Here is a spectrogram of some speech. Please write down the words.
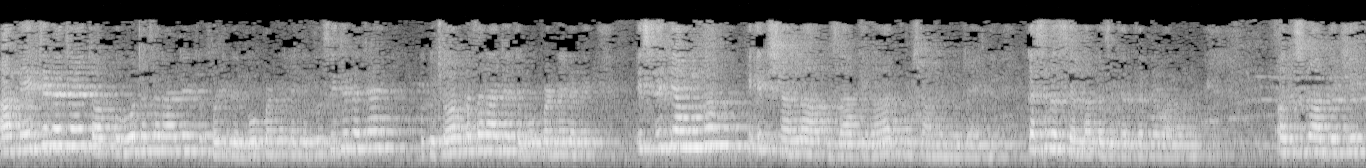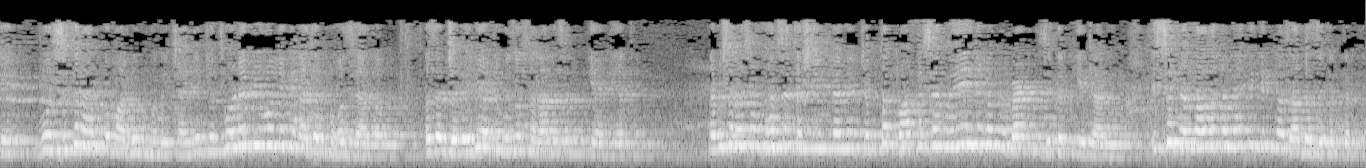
آپ ایک جگہ جائیں تو آپ کو وہ نظر آ جائے تو تھوڑی دیر وہ پڑھنے لگے، دوسری جگہ جائیں تو کچھ اور نظر آ جائے تو وہ پڑھنے لگے۔ اس سے کیا ہوگا کہ انشاءاللہ آپ ذاکرات میں شامل ہو جائیں گے، کثرت سے اللہ کا ذکر کرنے والوں میں۔ اور اس میں آپ دیکھیے کہ وہ ذکر آپ کو معلوم ہونی چاہیے، جو تھوڑے بھی ہو لیکن اجر بہت زیادہ ہو۔ حضرت جبیلی اور جو حضور صلی اللہ علیہ وسلم کیا گیا تھا نبی صلی اللہ علیہ وسلم گھر سے تشریف لے گئے جب تک واپس ہے وہ جگہ پہ بیٹھ کے ذکر کیے جا رہے ہیں۔ اس سے بھی اندازہ لگا کہ کتنا زیادہ ذکر کرتے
